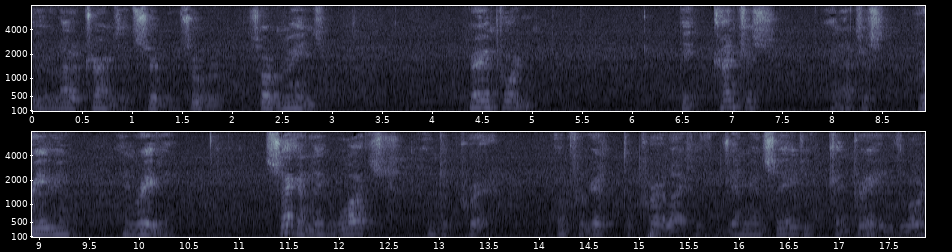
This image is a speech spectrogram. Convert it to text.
there are a lot of terms that sober, sober, sober means. Very important. Be conscious and not just raving and raving. Secondly, watch into prayer. Don't forget the prayer life. If you're genuine saved, you can pray to the Lord.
